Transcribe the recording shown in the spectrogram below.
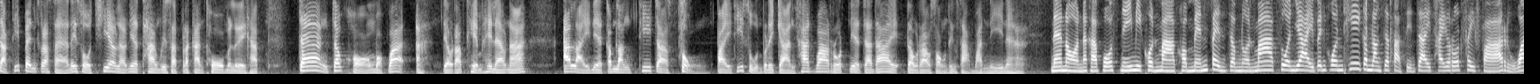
จากที่เป็นกระแสในโซเชียลแล้วเนี่ยทางบริษัทประกันโทรมาเลยครับ แจ้งเจ้าของบอกว่าอะ เดี๋ยวรับเคมให้แล้วนะ อะไรเนี่ยกำลังที่จะส่งไปที่ศูนย์บริการคาดว่ารถเนี่ยจะได้ราวๆ2-3วันนี้นะฮะแน่นอนนะคะ โพสต์นี้มีคนมาคอมเมนต์เป็นจำนวนมาก ส่วนใหญ่เป็นคนที่กำลังจะตัดสินใจใช้รถไฟฟ้า หรือว่า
